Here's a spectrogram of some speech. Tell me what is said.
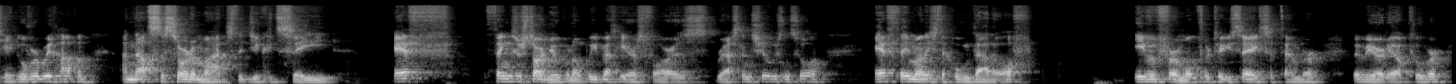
takeover would happen, and that's the sort of match that you could see if things are starting to open up a wee bit here as far as wrestling shows and so on. If they manage to hold that off even for a month or two, say September, maybe early October,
